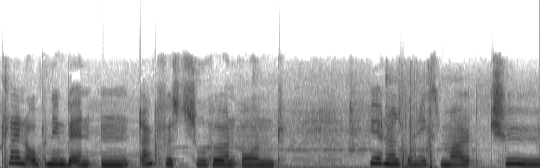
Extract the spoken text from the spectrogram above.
kleine Opening beenden. Danke fürs Zuhören und wir hören uns beim nächsten Mal. Tschüss.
